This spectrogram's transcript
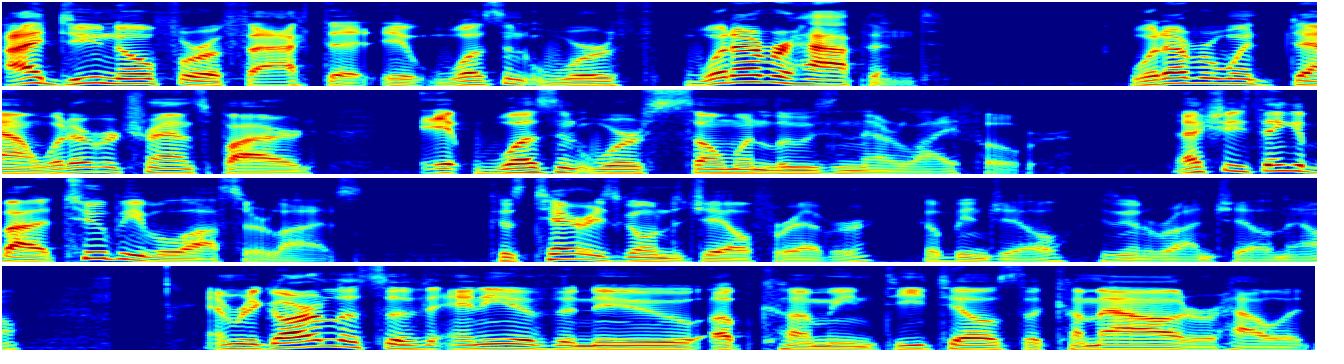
I do know for a fact that it wasn't worth whatever happened whatever went down, whatever transpired, it wasn't worth someone losing their life over. Actually, think about it. Two people lost their lives because Terry's going to jail forever. He'll be in jail. He's going to rot in jail now. And regardless of any of the new upcoming details that come out or how it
